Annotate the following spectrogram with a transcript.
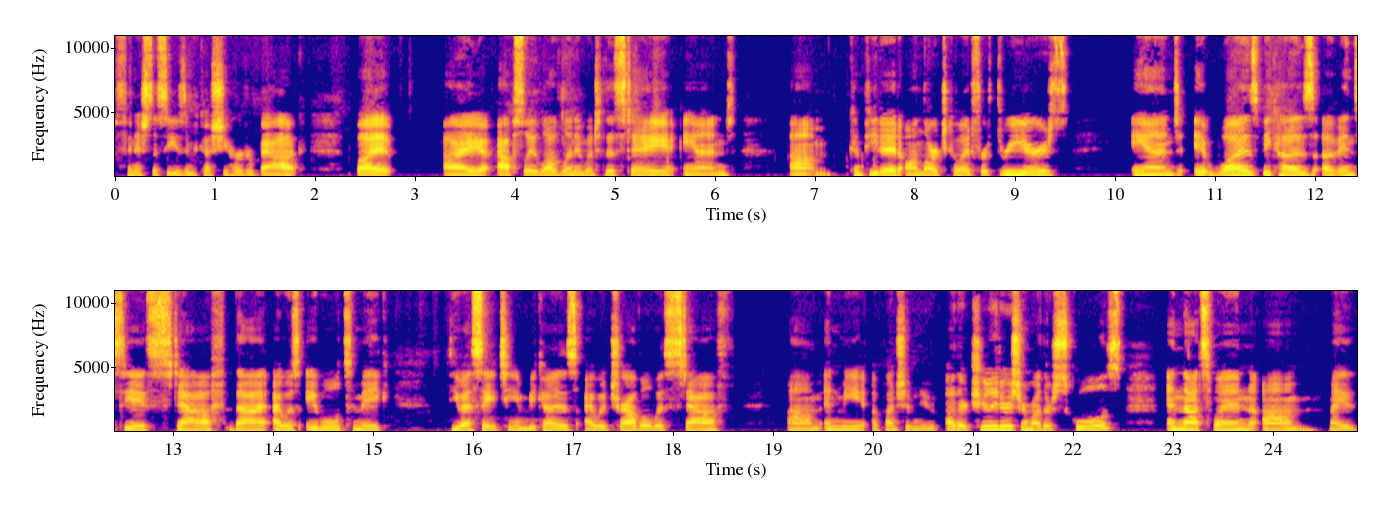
finish the season because she hurt her back. But I absolutely love Lindenwood to this day and um, competed on large co ed for three years. And it was because of NCA staff that I was able to make the USA team because I would travel with staff um, and meet a bunch of new other cheerleaders from other schools. And that's when um, my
